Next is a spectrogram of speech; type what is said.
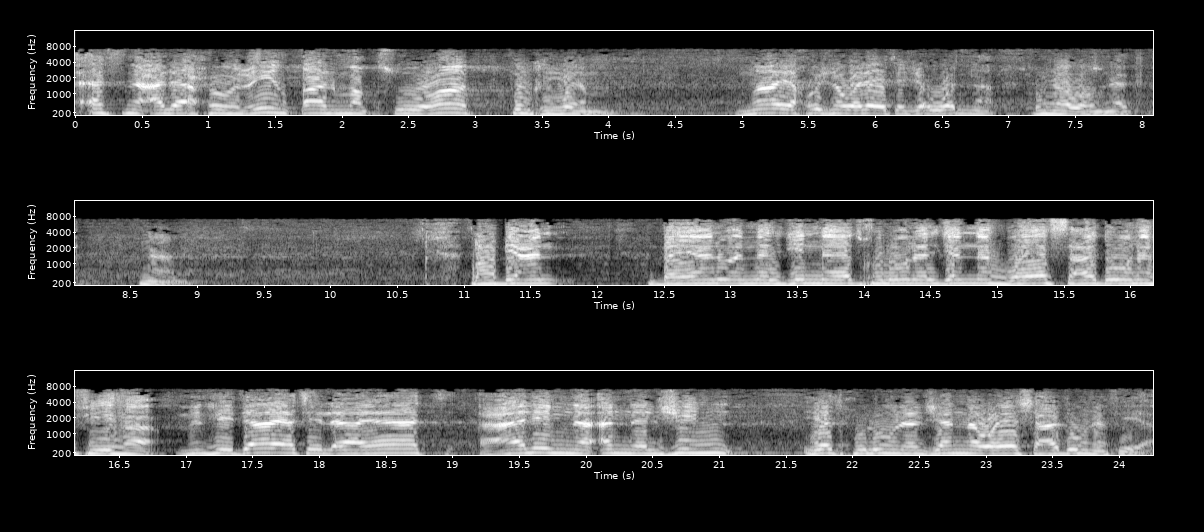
أثنى على حور العين قال مقصورات في الخيام. ما يخرجن ولا يتجولن هنا وهناك. نعم. رابعا بيان أن الجن يدخلون الجنة ويسعدون فيها. من هداية الآيات علمنا أن الجن يدخلون الجنة ويسعدون فيها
